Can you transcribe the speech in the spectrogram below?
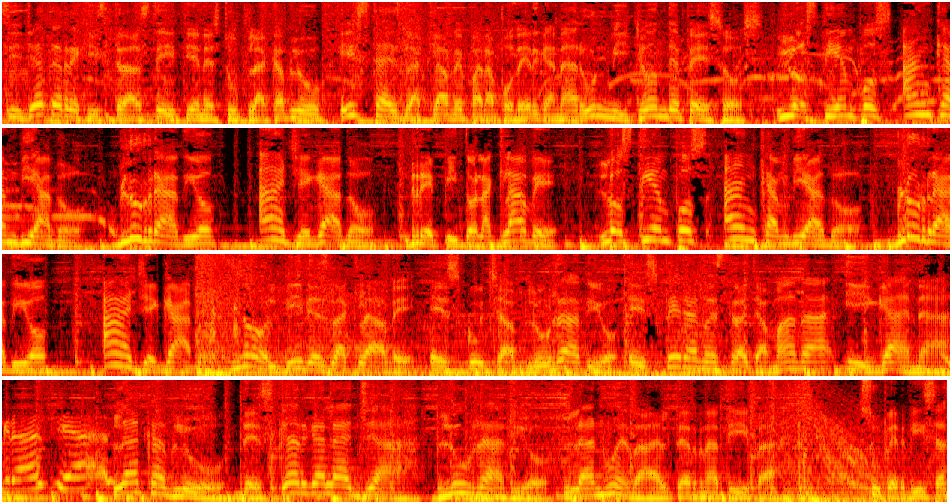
Si ya te registraste y tienes tu placa blue, esta es la clave para poder ganar un millón de pesos. Los tiempos han cambiado. Blue Radio ha llegado. Repito la clave. Los tiempos han cambiado. Blue Radio ha llegado. No olvides la clave. Escucha Blue Radio, espera nuestra llamada y gana. Gracias. Placa Blue, descárgala ya. Blue Radio, la nueva alternativa. Supervisa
